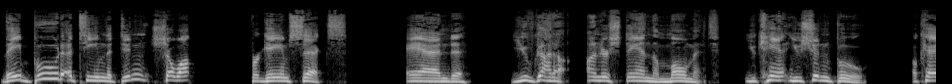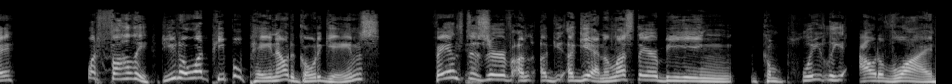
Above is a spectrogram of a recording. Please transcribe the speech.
they booed a team that didn't show up for game six. And you've got to understand the moment. You can't, you shouldn't boo. Okay? What folly. Do you know what people pay now to go to games? Fans deserve, un- again, unless they are being completely out of line,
